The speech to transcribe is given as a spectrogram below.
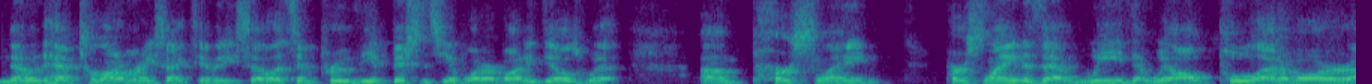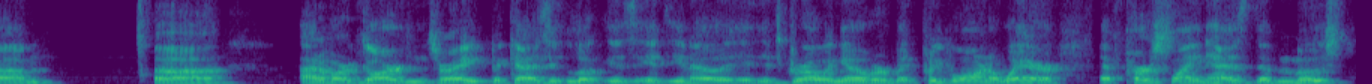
Known to have telomerase activity. So let's improve the efficiency of what our body deals with. Um, purslane Purslane is that weed that we all pull out of our um, uh, out of our gardens, right? Because it look is it you know it, it's growing over, but people aren't aware that purslane has the most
